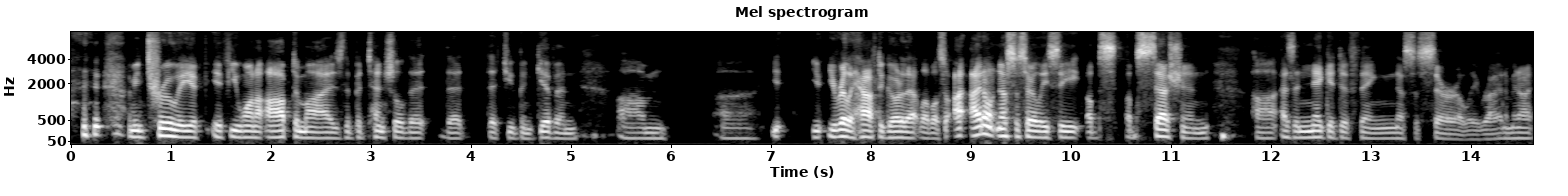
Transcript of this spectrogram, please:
i mean truly if, if you want to optimize the potential that that that you've been given um, uh, you, you, really have to go to that level. So I, I don't necessarily see obs- obsession uh, as a negative thing necessarily, right? I mean, I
